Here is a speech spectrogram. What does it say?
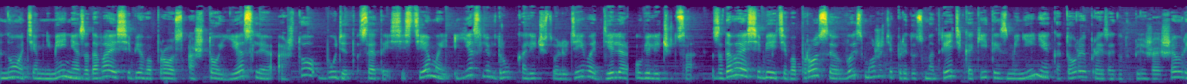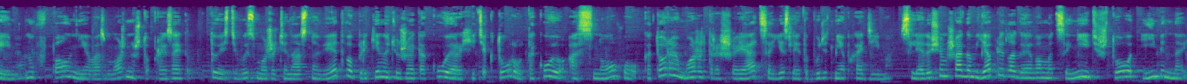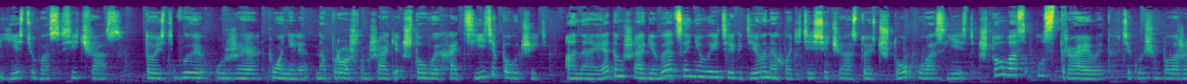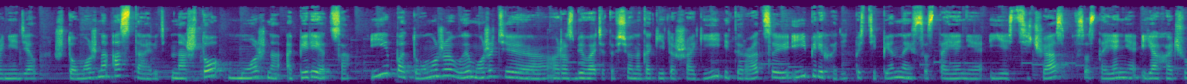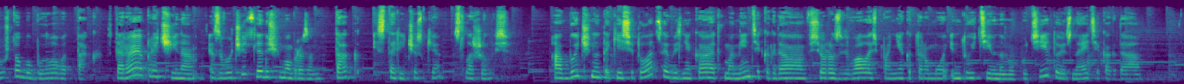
Но, тем не менее, задавая себе вопрос, а что если, а что будет с этой системой, если вдруг количество людей в отделе увеличится – Задавая себе эти вопросы, вы сможете предусмотреть какие-то изменения, которые произойдут в ближайшее время. Ну, вполне возможно, что произойдут. То есть вы сможете на основе этого прикинуть уже такую архитектуру, такую основу, которая может расширяться, если это будет необходимо. Следующим шагом я предлагаю вам оценить, что именно есть у вас сейчас. То есть вы уже поняли на прошлом шаге, что вы хотите получить, а на этом шаге вы оцениваете, где вы находитесь сейчас, то есть что у вас есть, что вас устраивает в текущем положении дел, что можно оставить, на что можно опереться. И потом уже вы можете разбивать это все на какие-то шаги, итерации и переходить постепенно из состояния «есть сейчас» в состояние «я хочу, чтобы было вот так». Вторая причина звучит следующим образом. Так исторически сложилось. Обычно такие ситуации возникают в моменте, когда все развивалось по некоторому интуитивному пути, то есть, знаете, когда,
